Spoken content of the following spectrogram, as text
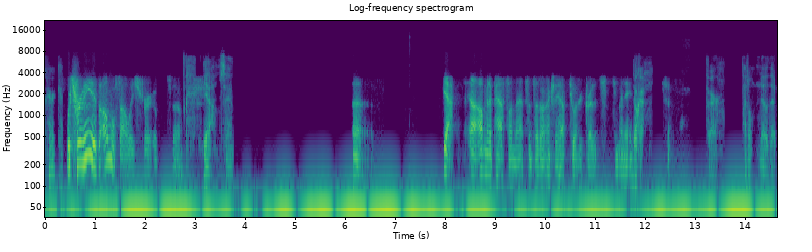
Carry cash. which for me is almost always true. So, Yeah, same. Uh, yeah, uh, I'm going to pass on that since I don't actually have 200 credits to my name. Okay. So- Fair. I don't know that.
